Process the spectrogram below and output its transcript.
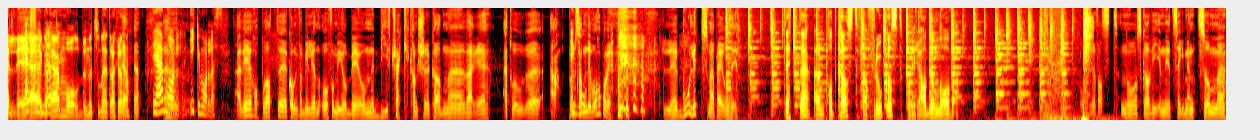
veldig Jeg Jeg, jeg, er målbundet, som det heter akkurat nå. Ja, Jeg er mål, ikke målløs. Nei, Vi håper at uh, kongefamilien og For mye å be om beef track kanskje kan være Jeg tror ja, på det samme nivå, håper vi. God lytt, som jeg pleier å si. Dette er en podkast fra frokost på Radio Nova. Hold fast. Nå skal vi inn i et segment som eh,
